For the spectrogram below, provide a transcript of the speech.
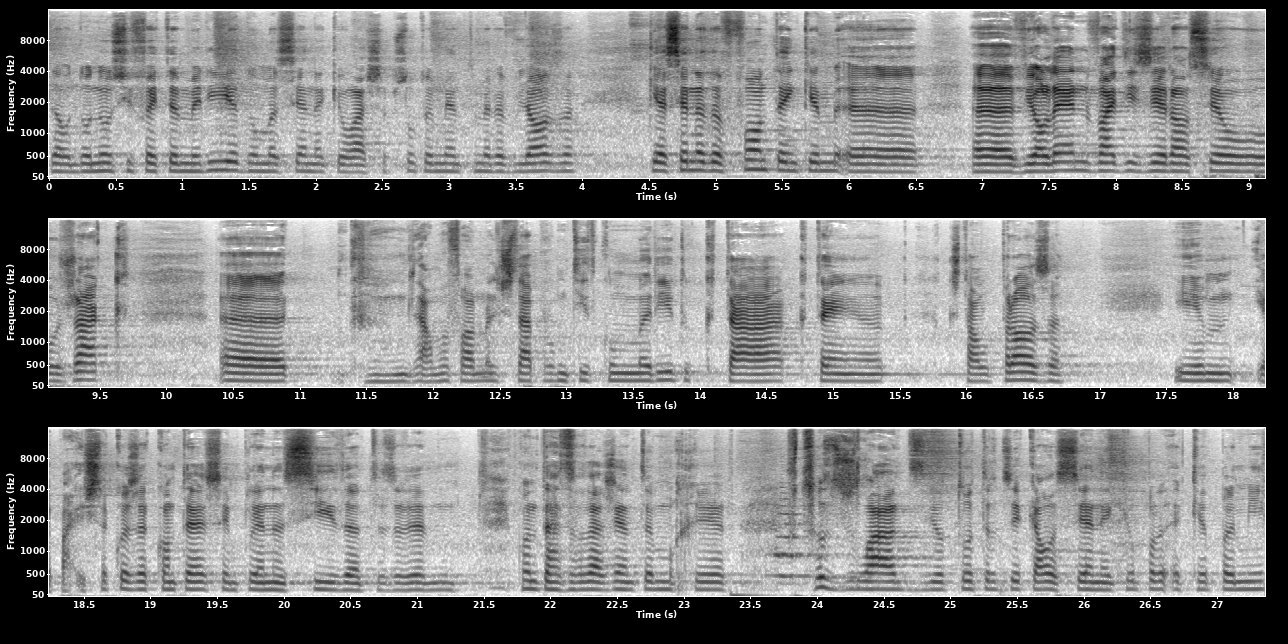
do, do Anúncio Feito a Maria, de uma cena que eu acho absolutamente maravilhosa, que é a cena da fonte em que a, a, a Violaine vai dizer ao seu Jacques uh, que de alguma forma lhe está prometido como marido que, está, que tem que está leprosa. E, e epá, esta coisa acontece em plena sida, quando está toda a gente a morrer por todos os lados, e eu estou a traduzir aquela cena, aquilo, aquilo para mim,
